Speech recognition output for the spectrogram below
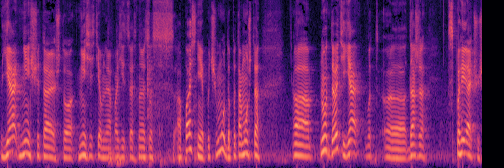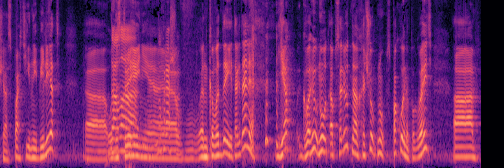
Я не считаю, что несистемная оппозиция становится опаснее. Почему? Да потому что, а, ну давайте я вот э, даже спрячу сейчас партийный билет, э, удостоверение ладно? Ну, э, в НКВД и так далее. Я говорю, ну вот абсолютно хочу, ну спокойно поговорить. А,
